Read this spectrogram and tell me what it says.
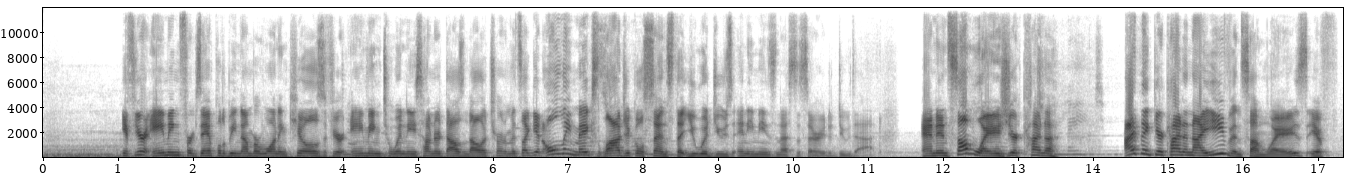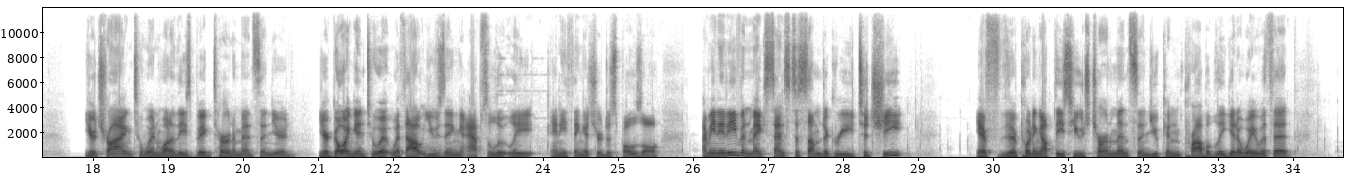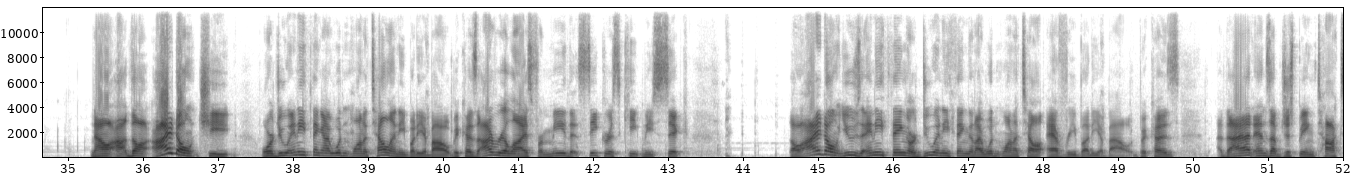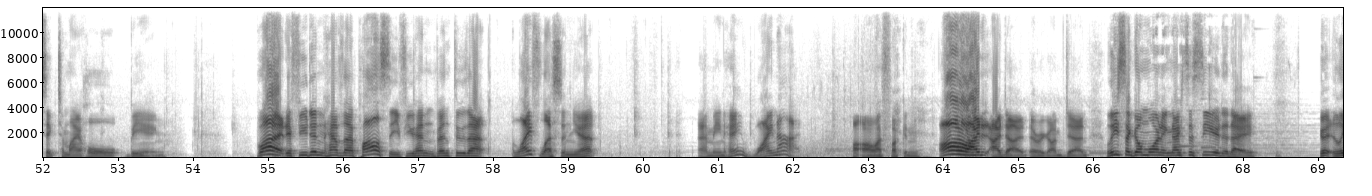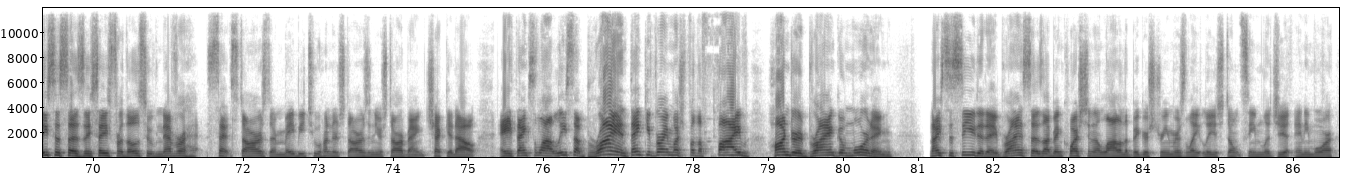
if you're aiming, for example, to be number one in kills, if you're aiming to win these $100,000 tournaments, like it only makes logical sense that you would use any means necessary to do that. And in some ways, you're kind of, I think you're kind of naive in some ways if you're trying to win one of these big tournaments and you're you're going into it without using absolutely anything at your disposal. I mean, it even makes sense to some degree to cheat. If they're putting up these huge tournaments and you can probably get away with it. Now, I, the, I don't cheat or do anything I wouldn't want to tell anybody about because I realize for me that secrets keep me sick. So I don't use anything or do anything that I wouldn't want to tell everybody about because that ends up just being toxic to my whole being. But if you didn't have that policy, if you hadn't been through that life lesson yet, I mean, hey, why not? Uh-oh, I fucking... Oh, I, I died. There we go, I'm dead. Lisa, good morning. Nice to see you today. Good. Lisa says, they say for those who've never set stars, there may be 200 stars in your star bank. Check it out. Hey, thanks a lot, Lisa. Brian, thank you very much for the 500. Brian, good morning. Nice to see you today. Brian says, I've been questioning a lot of the bigger streamers lately. Just don't seem legit anymore.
